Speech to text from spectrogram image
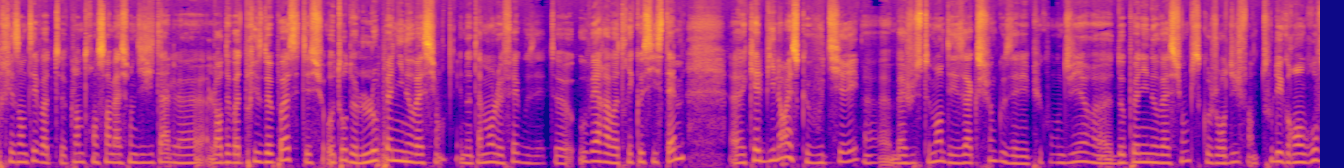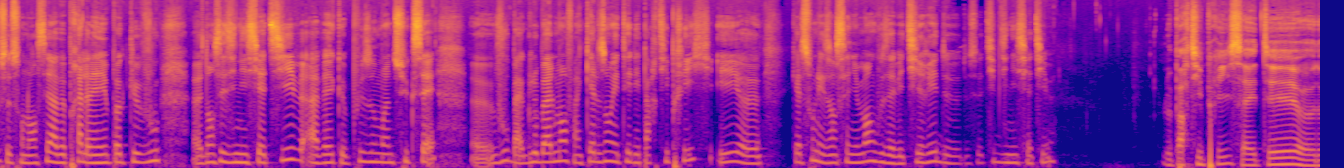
présenter votre plan de transformation digitale euh, lors de votre prise de poste, c'était autour de l'open innovation et notamment le fait que vous êtes ouvert à votre écosystème. quel bilan est-ce que vous tirez bah, justement des actions que vous avez pu conduire d'open innovation? Puisqu'aujourd'hui, tous les grands groupes se sont lancés à peu près à la même époque que vous dans ces initiatives avec plus ou moins de succès. vous, bah, globalement, quels ont été les partis pris et quels sont les enseignements que vous avez tirés de ce type d'initiative? Le parti pris, ça a été euh,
